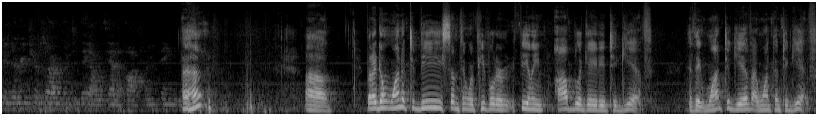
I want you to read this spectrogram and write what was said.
because every church I went to, they always had an offering thing. Uh-huh. Uh, but I don't want it to be something where people are feeling obligated to give. If they want to give, I want them to give.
